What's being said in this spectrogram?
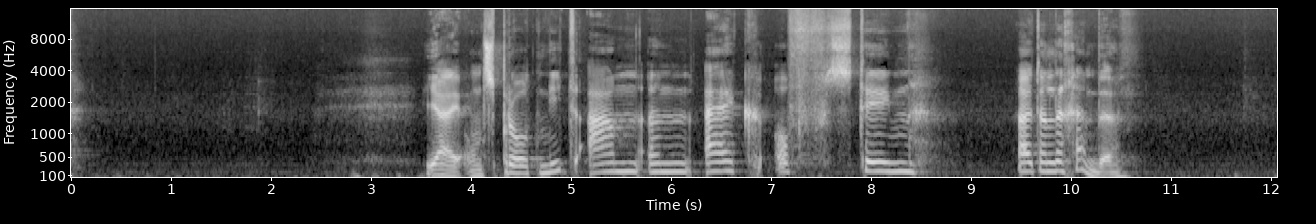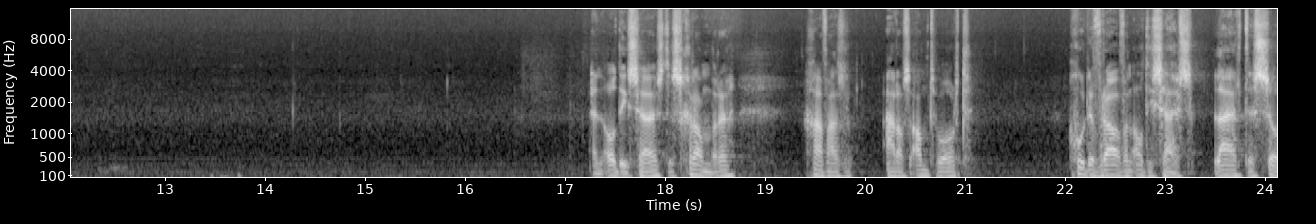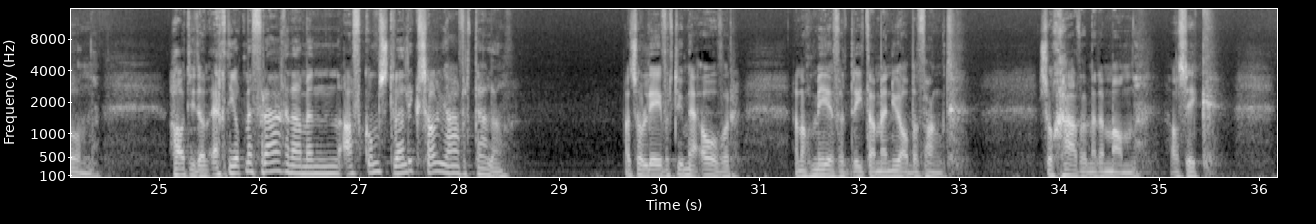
jij ontsproot niet aan een eik of steen uit een legende. En Odysseus, de schrandere, gaf haar als antwoord... Goede vrouw van Odysseus, Laertes zoon... houdt u dan echt niet op met vragen naar mijn afkomst? Wel, ik zal u haar vertellen. Maar zo levert u mij over... en nog meer verdriet dan mij nu al bevangt. Zo gaat het met een man als ik...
